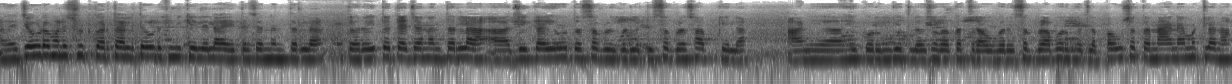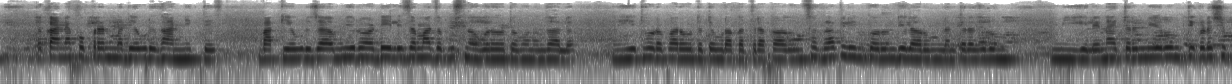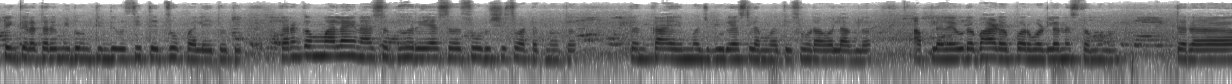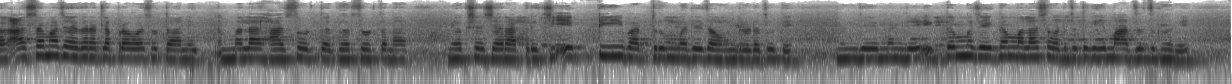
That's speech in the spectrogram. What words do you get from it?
आणि जेवढं मला शूट करता आलं तेवढंच मी केलेलं आहे. त्याच्यानंतरला तर इथं त्याच्यानंतरला जे काही होतं सगळीकडलं ते सगळं साफ केलं आणि हे करून घेतलं सगळा कचरा वगैरे सगळा भरून घेतला. पाहू शकता नाही नाही म्हटलं ना तर कानाकोपऱ्यांमध्ये एवढी घाण निघतेच. बाकी एवढी जा मी रो डेलीचं माझं पुसणं वगैरे होतं म्हणून झालं. आणि हे थोडंफार होतं तेवढा कचरा काढून सगळा क्लीन करून दिला रूम नंतर. रूम मी गेले नाहीतर मी रूम तिकडं शिफ्टिंग केलं तर मी दोन तीन दिवस तिथेच झोपायला येत होते. कारण का मला आहे ना असं घर आहे असं सोडूशीच वाटत नव्हतं. पण काय मजबुरी असल्यामुळे ते सोडावं लागलं. आपल्याला एवढं भाडं परवडलं नसतं म्हणून. तर असा माझ्या घरातला प्रवास होता आणि मला हा सोडता घर सोडताना मी अक्षरशः रात्रीची एकटी बाथरूममध्ये जाऊन रडत होते. म्हणजे म्हणजे एकदम म्हणजे एकदम मला असं वाटत होतं की हे माझंच घर आहे.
